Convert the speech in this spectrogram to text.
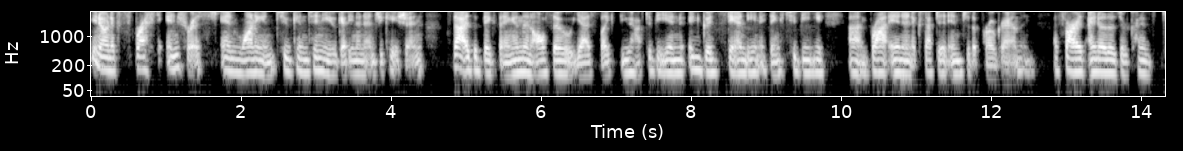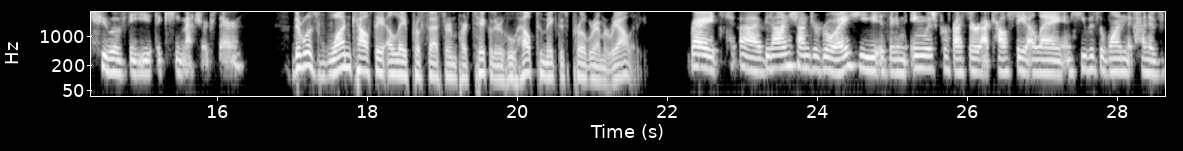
you know an expressed interest in wanting to continue getting an education. So that is a big thing. And then also yes like you have to be in in good standing i think to be um, brought in and accepted into the program. And as far as i know those are kind of two of the the key metrics there. There was one cal state la professor in particular who helped to make this program a reality Right. Uh, Bidhan Chandra Roy, he is an English professor at Cal State LA, and he was the one that kind of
